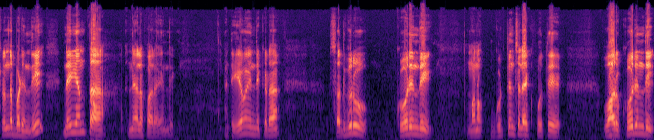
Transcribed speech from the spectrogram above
క్రింద పడింది. నెయ్యి అంతా నేలపాలైంది. అంటే ఏమైంది ఇక్కడ? సద్గురువు కోరింది మనం గుర్తించలేకపోతే వారు కోరింది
